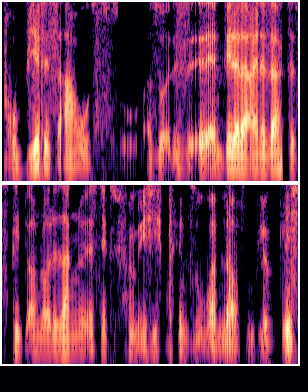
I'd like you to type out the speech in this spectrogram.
probiert es aus. So. Also das, entweder der eine sagt, es gibt auch Leute, die sagen, nö, ist nichts für mich, ich bin so beim Laufen glücklich.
